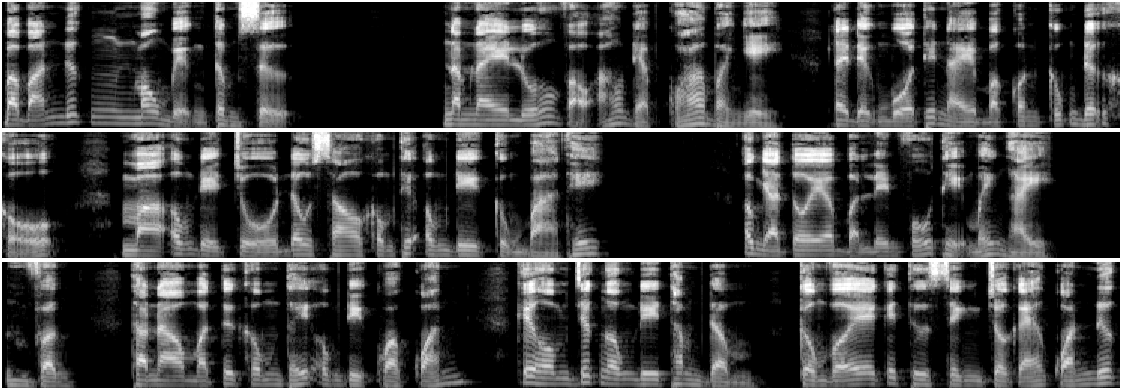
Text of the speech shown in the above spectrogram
Bà bán nước mau miệng tâm sự. Năm nay lúa vào áo đẹp quá bà nhỉ. Lại được mùa thế này bà con cũng đỡ khổ. Mà ông địa chủ đâu sao không thấy ông đi cùng bà thế? Ông nhà tôi bận lên phố thị mấy ngày. Vâng, thảo nào mà tôi không thấy ông đi qua quán. Cái hôm trước ông đi thăm đồng, cộng với cái thư sinh cho ghé quán nước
